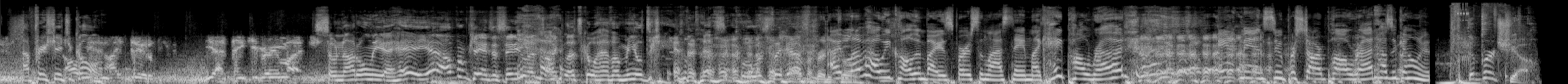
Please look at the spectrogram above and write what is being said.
I appreciate you oh, calling. man, I do. Yeah, thank you very much. So not only a hey, yeah, I'm from Kansas City. Let's like let's go have a meal together. That's the coolest thing ever. Pretty I love how we called him by his first and last name, like, hey, Paul Rudd. Ant Man superstar Paul Rudd. How's it going? The Burt Show.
